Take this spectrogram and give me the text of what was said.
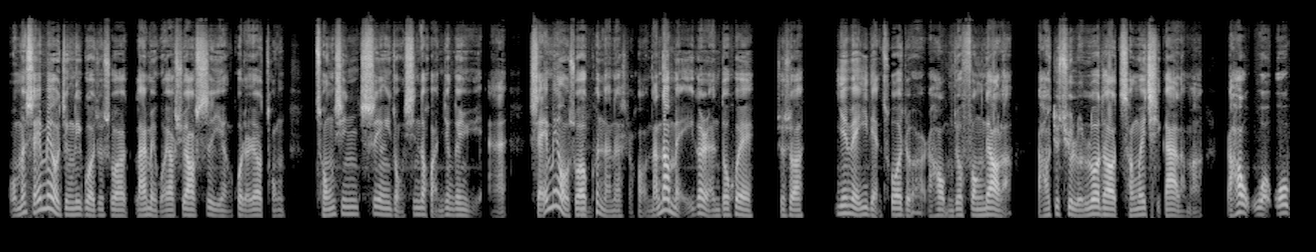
我们谁没有经历过？就说来美国要需要适应，或者要重重新适应一种新的环境跟语言。谁没有说困难的时候？难道每一个人都会就说因为一点挫折，然后我们就疯掉了，然后就去沦落到成为乞丐了吗？然后我我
